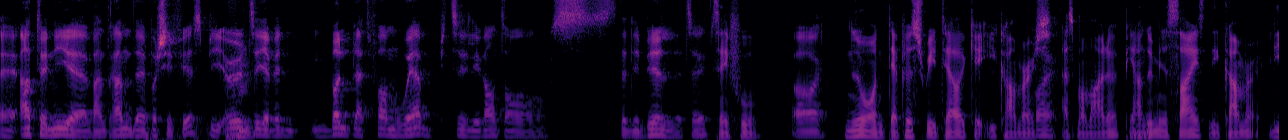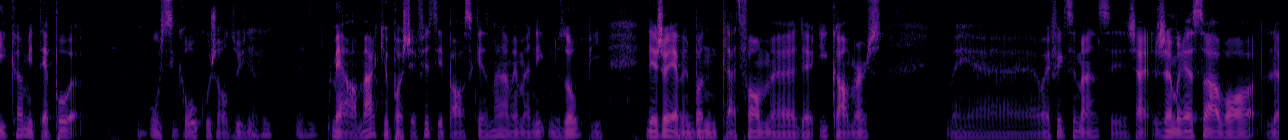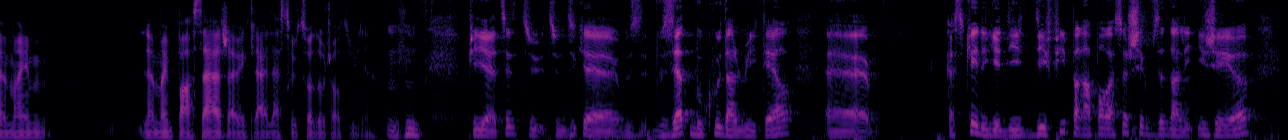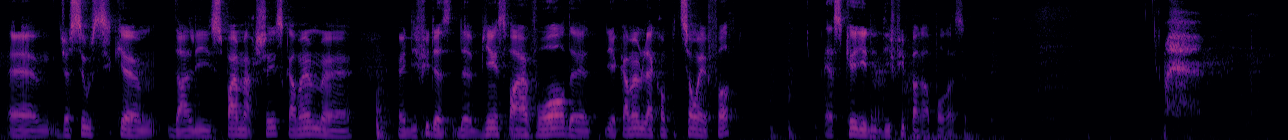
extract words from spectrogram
euh, Anthony euh, Van Dram de Poche et Fils. Puis eux, Hmm. tu sais, il y avait une, une bonne plateforme web, puis tu sais, les ventes, ont... c'était débile, là, tu sais. C'est fou. Ah ouais. Nous, on était plus retail que e-commerce Ouais. à ce moment-là. Puis en Mhm. 2016, l'e-commerce l'e-com n'était pas aussi gros qu'aujourd'hui. là. Mhm, mhm. Mais on remarque que Poche Fils est passé quasiment la même année que nous autres. Puis déjà, il y avait une bonne plateforme euh, de e-commerce. Mais euh, ouais, effectivement, j'aimerais ça avoir le même, le même passage avec la, la structure d'aujourd'hui. là. Mhm. Puis, euh, tu me dis que vous, vous êtes beaucoup dans le retail. Euh, Est-ce qu'il y a des défis par rapport à ça? Je sais que vous êtes dans les IGA. Euh, je sais aussi que dans les supermarchés, c'est quand même un défi de, de bien se faire voir. De, il y a quand même la compétition est forte. Est-ce qu'il y a des défis par rapport à ça?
